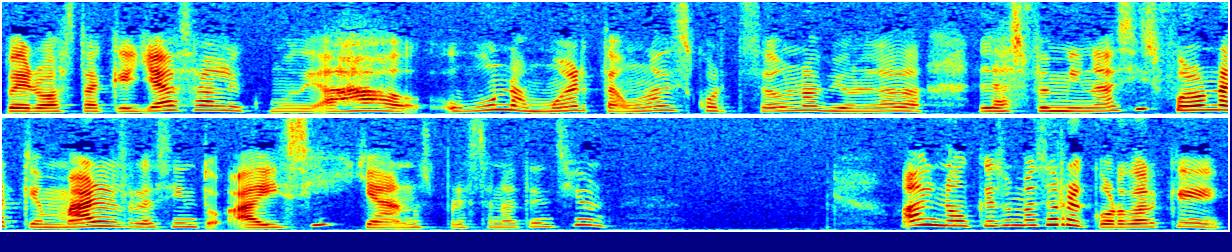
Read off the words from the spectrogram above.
Pero hasta que ya sale como de, ah, hubo una muerta, una descuartizada, una violada, las feminazis fueron a quemar el recinto, ahí sí ya nos prestan atención. Ay, no, que eso me hace recordar que,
